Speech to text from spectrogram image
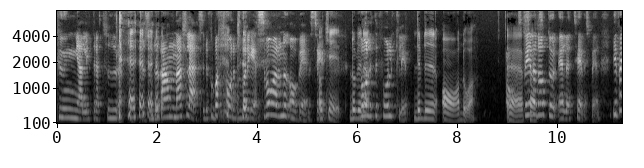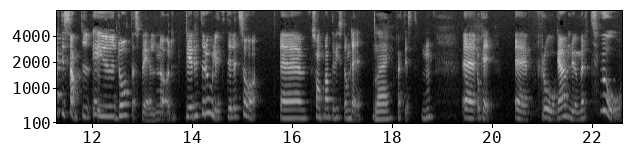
tunga litteraturrapporter som du annars läser. Du får bara ta det för vad det är. Svara nu A, B eller C. okej, då blir Var det, lite folklig. det blir A då. Eh, Spela för dator eller tv-spel. Det är faktiskt sant, du är ju dataspelnörd. Det är lite roligt, det är lite så, eh, sånt man inte visste om dig Nej. faktiskt. Mm. Eh, Okej, eh, fråga nummer två.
